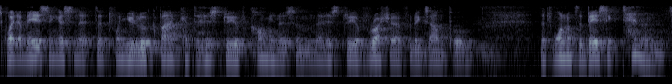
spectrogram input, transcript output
It's quite amazing, isn't it, that when you look back at the history of communism, the history of Russia, for example, that one of the basic tenets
